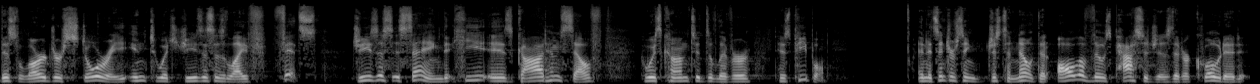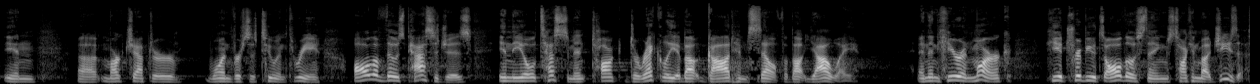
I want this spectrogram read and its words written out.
this larger story into which Jesus' life fits. Jesus is saying that he is God himself who has come to deliver his people. And it's interesting just to note that all of those passages that are quoted in uh, Mark chapter 1, verses 2 and 3, all of those passages in the Old Testament talk directly about God Himself, about Yahweh. And then here in Mark, he attributes all those things talking about Jesus.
